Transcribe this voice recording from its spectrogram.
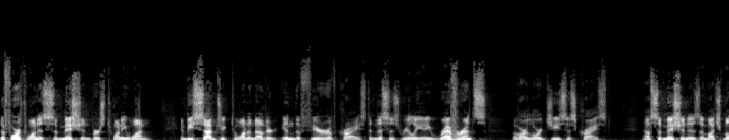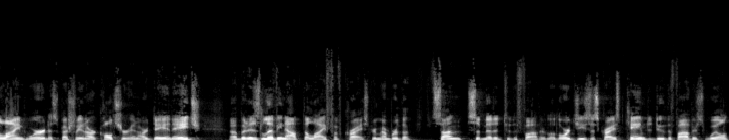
The fourth one is submission, verse 21. And be subject to one another in the fear of Christ. And this is really a reverence of our Lord Jesus Christ. Now, submission is a much maligned word, especially in our culture, in our day and age uh, but is living out the life of Christ. Remember, the Son submitted to the Father. The Lord Jesus Christ came to do the Father's will,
